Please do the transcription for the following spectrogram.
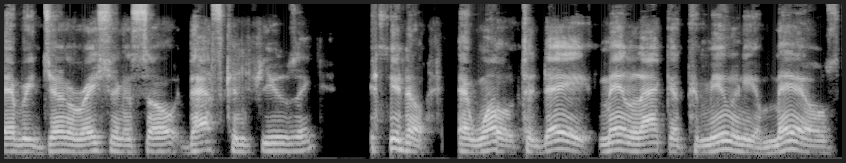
every generation or so. That's confusing. You know, at one today, men lack a community of males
